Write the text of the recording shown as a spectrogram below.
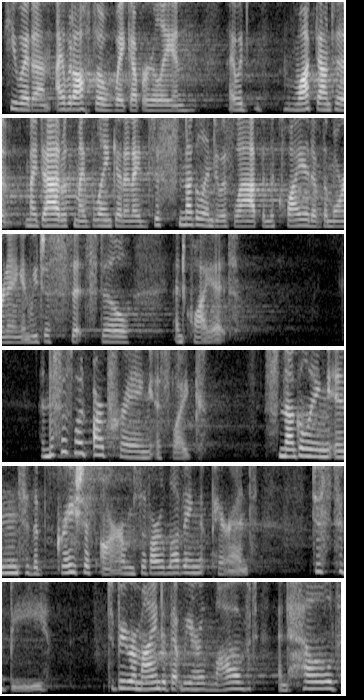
he would, um, I would also wake up early, and I would walk down to my dad with my blanket, and I'd just snuggle into his lap in the quiet of the morning, and we'd just sit still and quiet. And this is what our praying is like snuggling into the gracious arms of our loving parent, just to be, to be reminded that we are loved and held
